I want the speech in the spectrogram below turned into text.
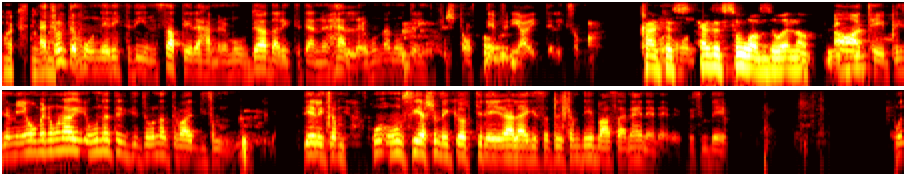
axeln. Jag tror inte hon är riktigt insatt i det här med de odöda riktigt ännu heller. Hon har nog inte riktigt förstått det, för ni har inte liksom... Kanske, Hon- kanske sov då eller något. Ja, typ. Liksom, jo, men hon har, hon har inte riktigt, hon har inte varit liksom... Det är liksom, hon, hon ser så mycket upp till dig i det här läget så att liksom, det är bara så här, nej, nej, nej. Liksom det, hon,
